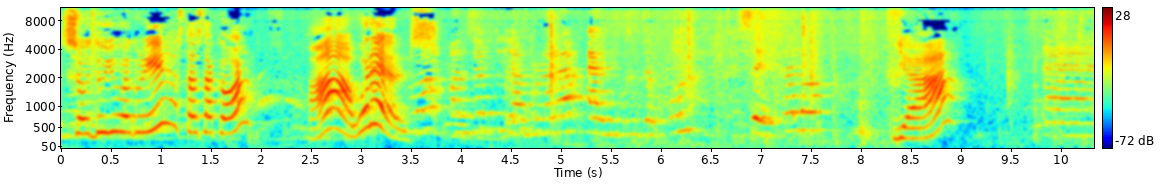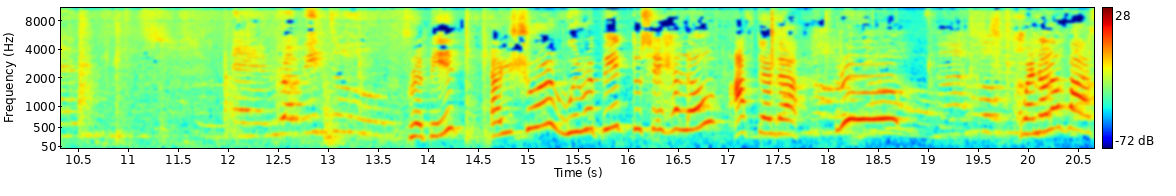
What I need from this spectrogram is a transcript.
So do you agree? ¿Estás d'acord? Ah, what else? Under to the umbrella and to the pool. Say hello Yeah? and and repeat to. Repeat. Are you sure? We repeat to say hello after the... When all of us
